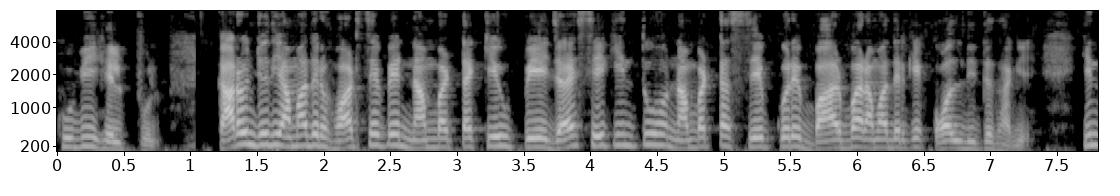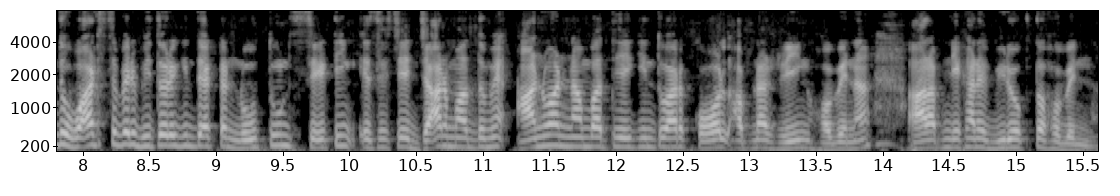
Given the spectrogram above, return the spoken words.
খুবই হেল্পফুল কারণ যদি আমাদের হোয়াটসঅ্যাপের নাম্বারটা কেউ পেয়ে যায়, সে কিন্তু নাম্বারটা সেভ করে বারবার আমাদেরকে কল দিতে থাকে। কিন্তু হোয়াটসঅ্যাপের ভিতরে কিন্তু একটা নতুন সেটিং এসেছে, যার মাধ্যমে আনওয়ান নাম্বার থেকে কিন্তু আর কল আপনার রিং হবে না, আর আপনি এখানে বিরক্ত হবেন না।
